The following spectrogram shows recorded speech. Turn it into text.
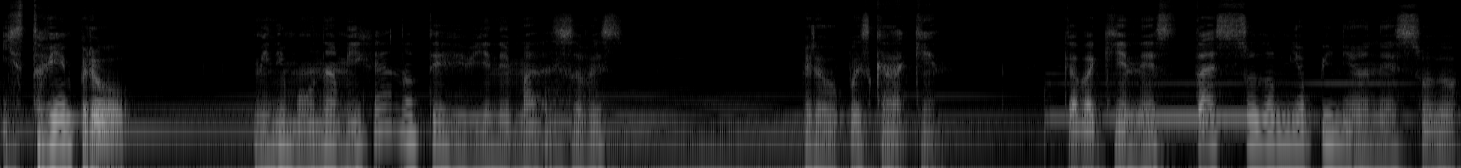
y está bien, pero mínimo una amiga no te viene mal, ¿sabes? Pero pues cada quien. Cada quien. Esta es solo mi opinión, es solo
